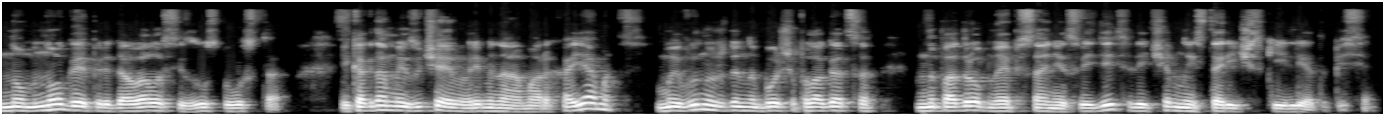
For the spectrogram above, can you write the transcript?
но многое передавалось из уст в уста. И когда мы изучаем времена Амара Хаяма, мы вынуждены больше полагаться на подробное описание свидетелей, чем на исторические летописи.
